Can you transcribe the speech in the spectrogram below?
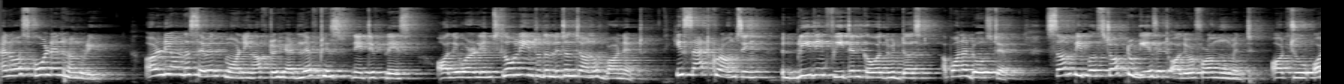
and was cold and hungry. Early on the seventh morning after he had left his native place, Oliver limped slowly into the little town of Barnet. He sat crouching with bleeding feet and covered with dust upon a doorstep. Some people stopped to gaze at Oliver for a moment or two or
